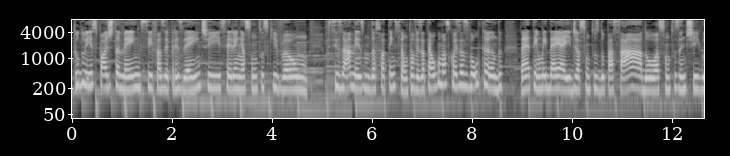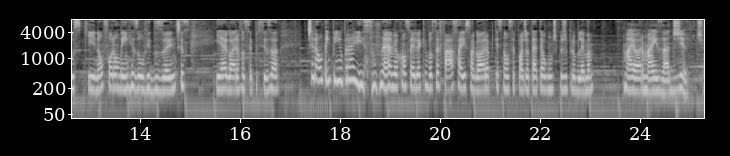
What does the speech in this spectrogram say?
Tudo isso pode também se fazer presente e serem assuntos que vão precisar mesmo da sua atenção. Talvez até algumas coisas voltando, né? Tem uma ideia aí de assuntos do passado ou assuntos antigos que não foram bem resolvidos antes e agora você precisa tirar um tempinho para isso, né? Meu conselho é que você faça isso agora, porque senão você pode até ter algum tipo de problema maior mais adiante.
